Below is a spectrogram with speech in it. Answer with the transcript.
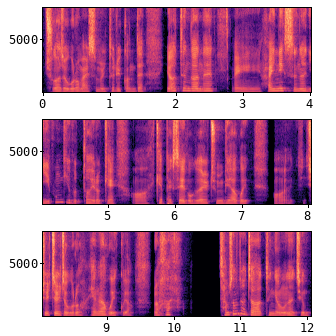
추가적으로 말씀을 드릴 건데 여하튼 간에 이 하이닉스는 2분기부터 이렇게 어, 캐펙스 회복을 준비하고 있- 어, 실질적으로 행하고 있고요. 삼성전자 같은 경우는 지금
